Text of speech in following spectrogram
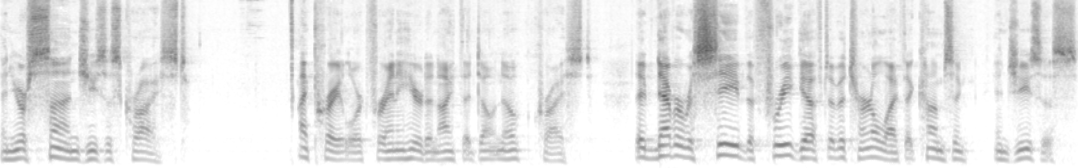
and your Son, Jesus Christ. I pray, Lord, for any here tonight that don't know Christ. They've never received the free gift of eternal life that comes in, in Jesus.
